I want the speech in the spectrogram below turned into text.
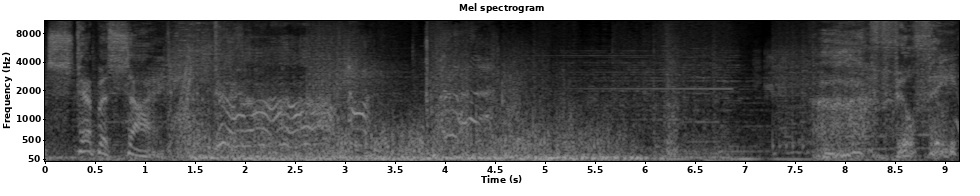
Step aside. Filthy.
